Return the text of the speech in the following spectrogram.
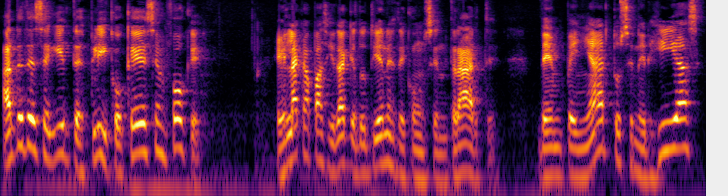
Antes de seguir te explico qué es enfoque. Es la capacidad que tú tienes de concentrarte, de empeñar tus energías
